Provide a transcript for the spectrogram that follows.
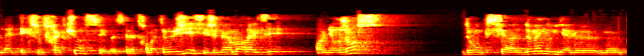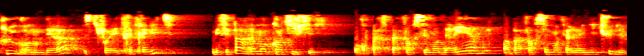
la détection de fracture, c'est bah, c'est la traumatologie et c'est généralement réalisé en urgence. Donc c'est un domaine où il y a le, le plus grand nombre d'erreurs parce qu'il faut aller très très vite. Mais c'est pas vraiment quantifié. On repasse pas forcément derrière, on va pas forcément faire une étude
